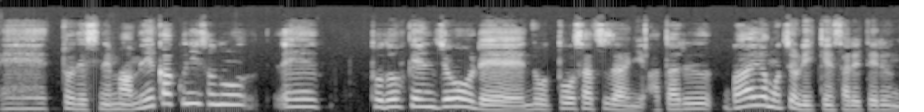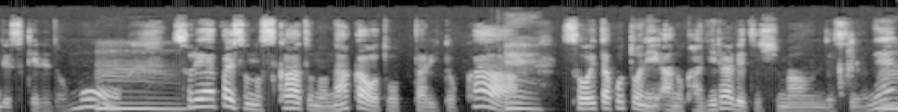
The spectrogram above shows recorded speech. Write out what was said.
えーっとですね、まあ、明確にその、えー都道府県条例の盗撮罪に当たる場合はもちろん立件されてるんですけれども、うん。それはやっぱりそのスカートの中を取ったりとか、ええ。そういったことにあの限られてしまうんですよね。う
